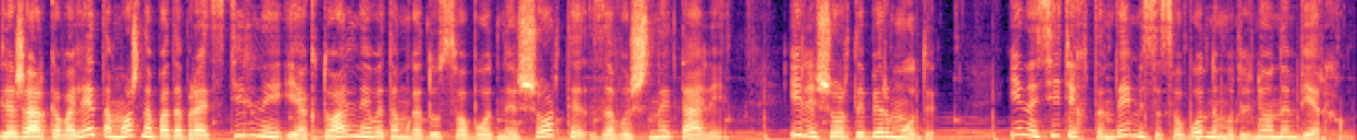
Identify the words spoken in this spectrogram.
Для жаркого лета можно подобрать стильные и актуальные в этом году свободные шорты с завышенной талией или шорты-бермуды и носить их в тандеме со свободным удлиненным верхом,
